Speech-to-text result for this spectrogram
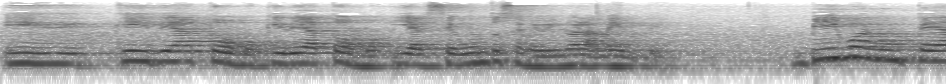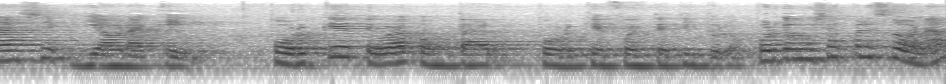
Eh, ¿Qué idea tomo? ¿Qué idea tomo? Y al segundo se me vino a la mente. Vivo en un PH y ahora qué. ¿Por qué? Te voy a contar por qué fue este título. Porque muchas personas,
